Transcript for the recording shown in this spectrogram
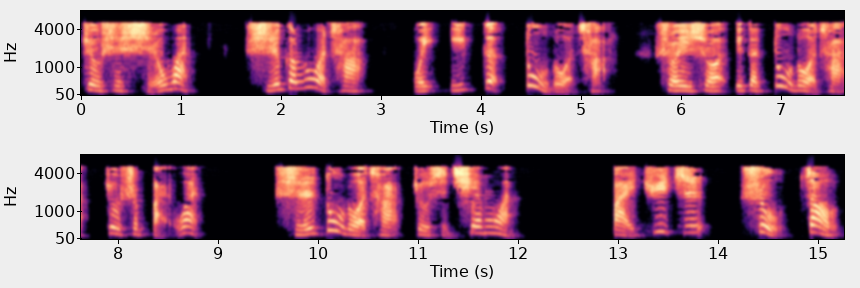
就是十万，十个落差为一个度落差，所以说一个度落差就是百万，十度落差就是千万。百居之数照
